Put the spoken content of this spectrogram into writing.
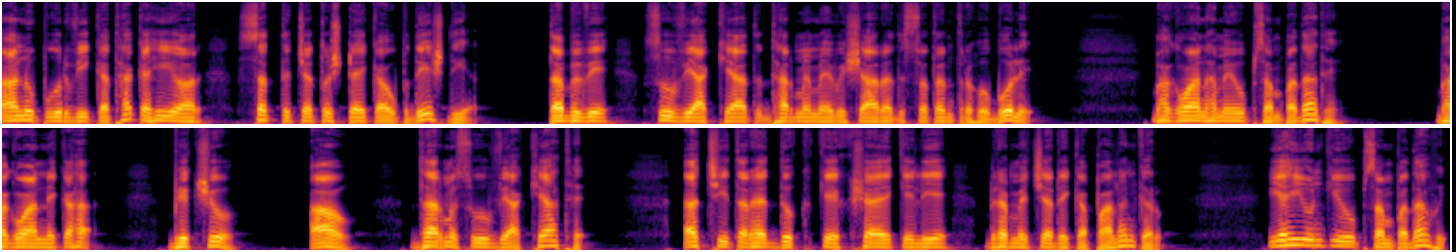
आनुपूर्वी कथा कही और सत्य चतुष्टय का उपदेश दिया। तब वे सुव्याख्यात धर्म में विशारद स्वतंत्र हो बोले, भगवान हमें उपसंपदा दें। भगवान ने कहा, भिक्षु, आओ, धर्म सुव्याख्यात है। अच्छी तरह दुख के क्षय के लिए ब्रह्मचर्य का पालन करो। यही उनकी उपसंपदा हुई।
